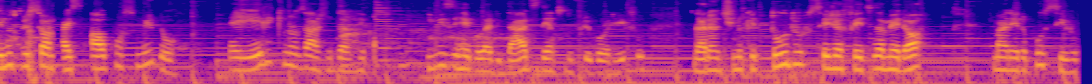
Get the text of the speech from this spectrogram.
e nutricionais ao consumidor. É ele que nos ajuda a reparar irregularidades dentro do frigorífico, garantindo que tudo seja feito da melhor maneira possível,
